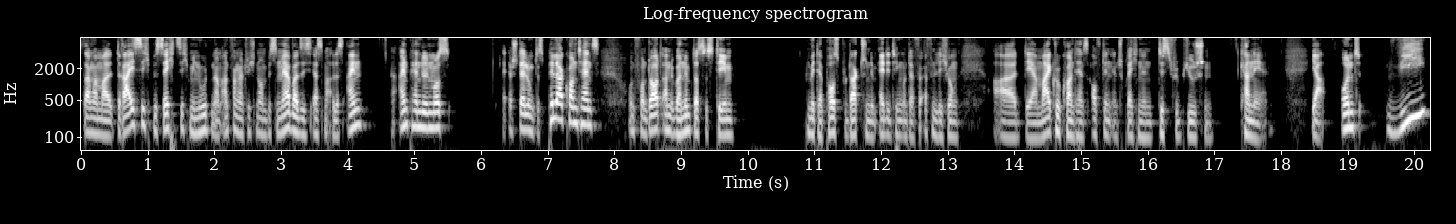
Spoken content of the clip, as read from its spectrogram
sagen wir mal 30 bis 60 Minuten, am Anfang natürlich noch ein bisschen mehr, weil sich erstmal alles ein, äh, einpendeln muss. Erstellung des Pillar-Contents und von dort an übernimmt das System mit der Post-Production, dem Editing und der Veröffentlichung äh, der Micro-Contents auf den entsprechenden Distribution-Kanälen. Ja, und wie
